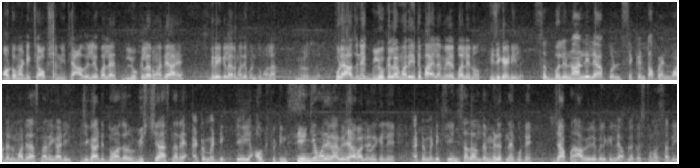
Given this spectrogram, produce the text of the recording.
ऑटोमॅटिकचे ऑप्शन इथे अवेलेबल आहे ब्लू कलरमध्ये आहे. ग्रे कलरमध्ये पण तुम्हाला मिळून जाईल. पुढे अजून एक ब्लू कलरमध्ये इथे पाहायला मिळेल बलेनो. हिची काय डील आहे? सर बलेनो आणलेली आपण सेकंड टॉप अँड मॉडेलमध्ये असणारी गाडी जी गाडी दोन हजार वीसची असणार आहे. ॲटोमॅटिक ते आउटफिटिंग सी एन जीमध्ये गाडी. अवेलेबल केली आहे. ॲटोमॅटिक सी एन जी साधारणतः मिळत नाही कुठे. जे आपण अवेलेबल केली आपल्या कस्टमर्ससाठी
